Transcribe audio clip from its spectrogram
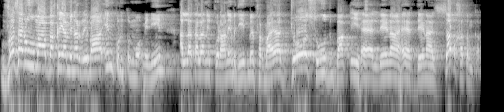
وزر ما بقیہ من الربا ان کن تم مومنین اللہ تعالیٰ نے قرآن مجید میں فرمایا، جو سود باقی ہے، لینا ہے، دینا ہے، سب ختم کرو۔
